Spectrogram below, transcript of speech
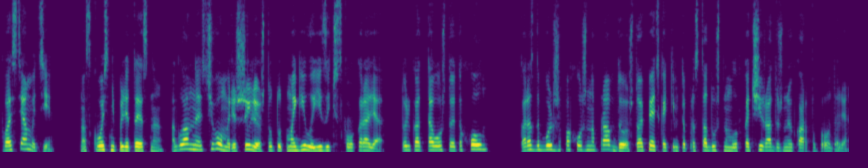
К властям идти? Насквозь неполитесно. А главное, с чего мы решили, что тут могила языческого короля? Только от того, что это холм, гораздо больше похоже на правду, что опять каким-то простодушным ловкачи радужную карту продали.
